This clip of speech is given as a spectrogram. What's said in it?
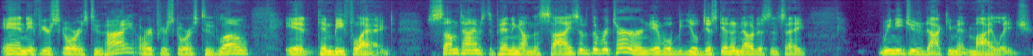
And if your score is too high or if your score is too low, it can be flagged. Sometimes depending on the size of the return, it will be, you'll just get a notice and say, we need you to document mileage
